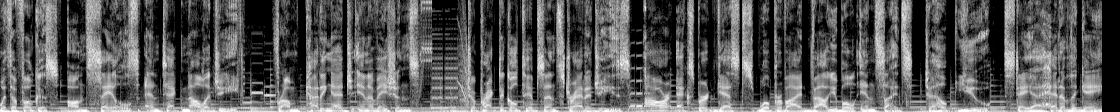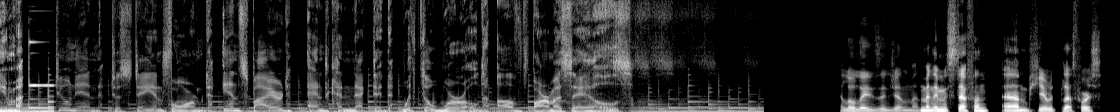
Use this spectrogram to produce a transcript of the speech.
with a focus on sales and technology. From cutting edge innovations to practical tips and strategies, our expert guests will provide valuable insights to help you stay ahead of the game. To stay informed, inspired, and connected with the world of pharma sales. Hello, ladies and gentlemen. My name is Stefan. I'm here with Platforce,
